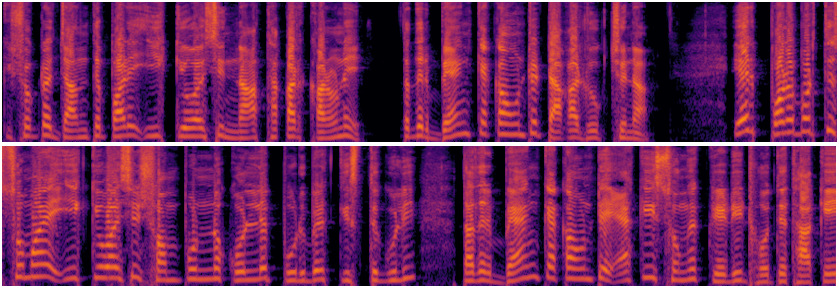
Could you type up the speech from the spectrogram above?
কৃষকরা জানতে পারে ই কেওয়াইসি না থাকার কারণে তাদের ব্যাংক অ্যাকাউন্টে টাকা ঢুকছে না। এর পরবর্তী সময়ে ই কেওয়াইসি সম্পূর্ণ করলে পূর্বের কিস্তিগুলি তাদের ব্যাংক অ্যাকাউন্টে একই সঙ্গে ক্রেডিট হতে থাকে।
